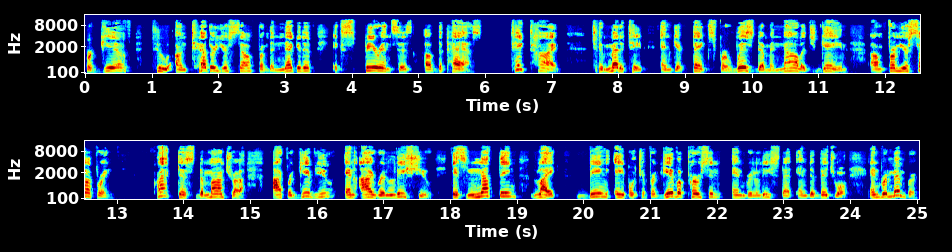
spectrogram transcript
Forgive to untether yourself from the negative experiences of the past. Take time to meditate and give thanks for wisdom and knowledge gained um, from your suffering. Practice the mantra, I forgive you and I release you. It's nothing like being able to forgive a person and release that individual. And remember,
